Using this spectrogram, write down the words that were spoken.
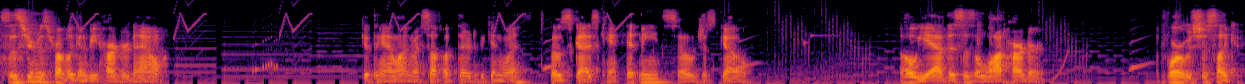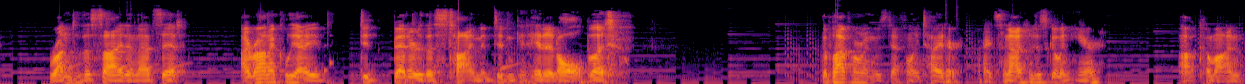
So this room is probably going to be harder now. Good thing I lined myself up there to begin with. Those guys can't hit me, so just go. Oh yeah, this is a lot harder. Before it was just like, run to the side and that's it. Ironically, I did better this time and didn't get hit at all, but... the platforming was definitely tighter. Alright, so now I can just go in here. Oh, come on.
